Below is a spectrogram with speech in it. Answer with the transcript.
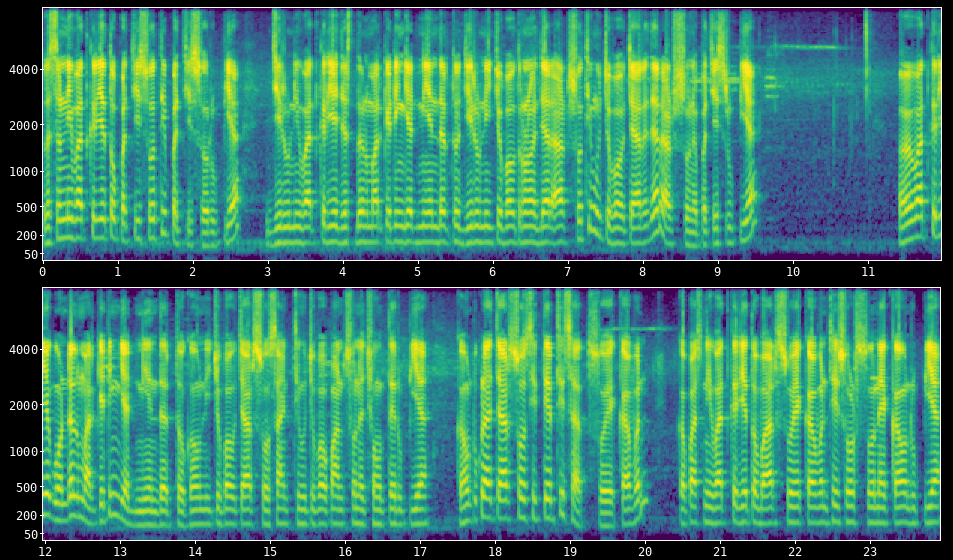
લસણની વાત કરીએ તો પચીસોથી પચીસો રૂપિયા. જીરુની વાત કરીએ જસદણ માર્કેટિંગ યાર્ડની અંદર તો જીરું નીચો ભાવ ત્રણ હજાર આઠસોથી ઊંચો ભાવ ચાર હજાર આઠસો ને પચીસ રૂપિયા. હવે વાત કરીએ ગોંડલ માર્કેટિંગ યાર્ડની અંદર તો ઘઉં નીચો ભાવ ચારસો સાઠથી ઊંચો ભાવ પાંચસો ને છોતેર રૂપિયા. ઘઉં ટુકડા ચારસો સિત્તેરથી સાતસો એકાવન. કપાસની વાત કરીએ તો બારસો એકાવનથી સોળસો ને એકાવન રૂપિયા.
